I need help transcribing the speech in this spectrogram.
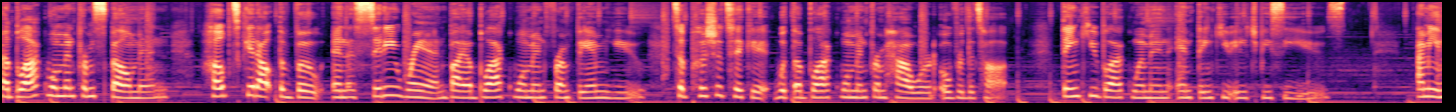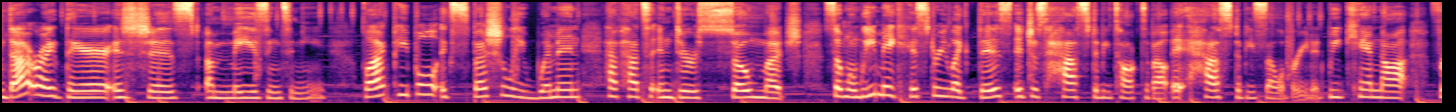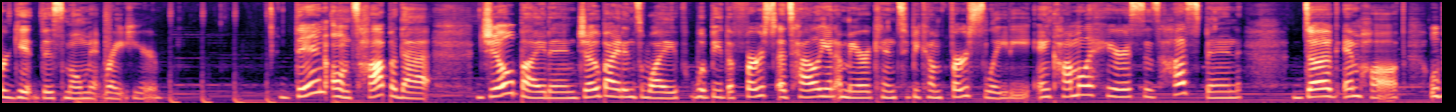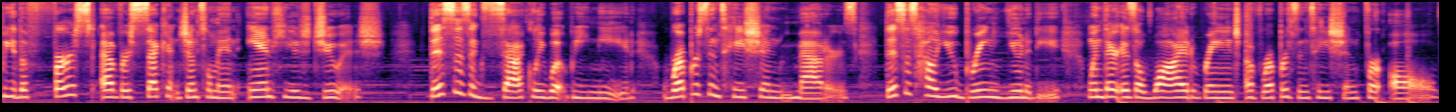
A black woman from Spelman helped get out the vote in a city ran by a black woman from FAMU to push a ticket with a black woman from Howard over the top. Thank you, black women, and thank you, HBCUs. I mean, that right there is just amazing to me. Black people, especially women, have had to endure so much. So when we make history like this, it just has to be talked about. It has to be celebrated. We cannot forget this moment right here. Then, on top of that, Jill Biden, Joe Biden's wife, would be the first Italian American to become First Lady, and Kamala Harris's husband Doug Emhoff will be the first ever second gentleman, and he is Jewish. This is exactly what we need. Representation matters. This is how you bring unity when there is a wide range of representation for all.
